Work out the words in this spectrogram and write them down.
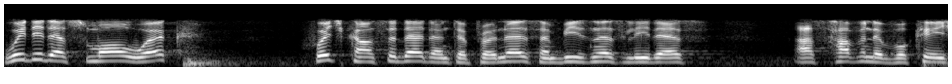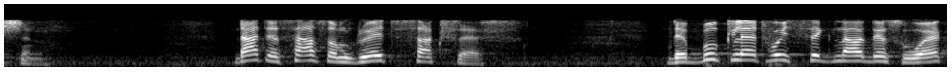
We did a small work which considered entrepreneurs and business leaders as having a vocation. That has had some great success. The booklet which signaled this work,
